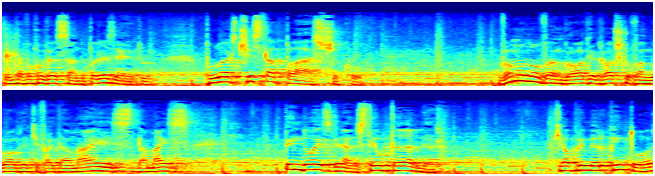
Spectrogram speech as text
eu estava conversando. Por exemplo, para o artista plástico, Vamos no Van Gogh, eu acho que o Van Gogh é que vai dar mais, dar mais. Tem dois grandes, tem o Turner, que é o primeiro pintor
